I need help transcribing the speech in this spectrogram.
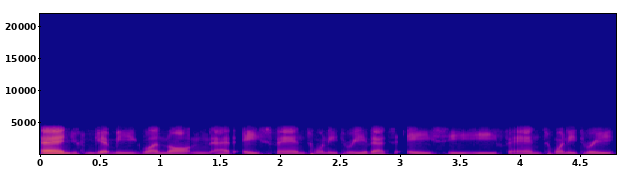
And you can get me, Glenn Naughton, at AceFan23. That's A C E Fan23.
